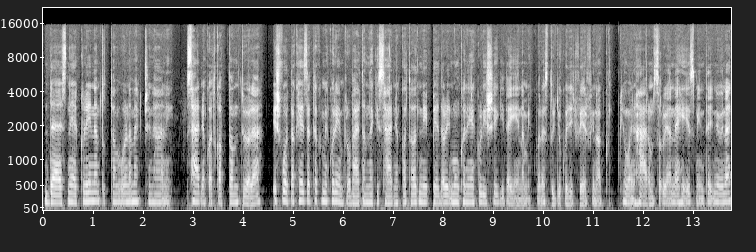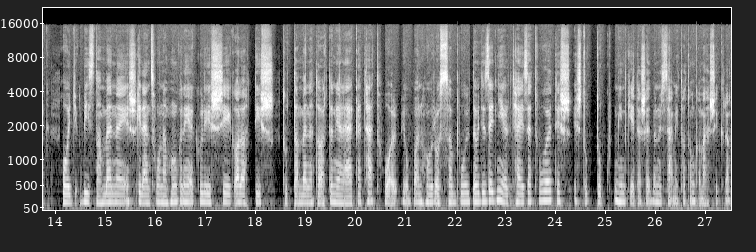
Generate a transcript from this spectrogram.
De ezt nélkül én nem tudtam volna megcsinálni. Szárnyakat kaptam tőle, és voltak helyzetek, amikor én próbáltam neki szárnyakat adni, például egy munkanélküliség idején, amikor ezt tudjuk, hogy egy férfinak van háromszor olyan nehéz, mint egy nőnek, hogy bíztam benne, és kilenc hónap munkanélküliség alatt is tudtam benne tartani a lelket, hát hol jobban, hol rosszabbul, de hogy ez egy nyílt helyzet volt, és, és tudtuk mindkét esetben, hogy számíthatunk a másikra.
